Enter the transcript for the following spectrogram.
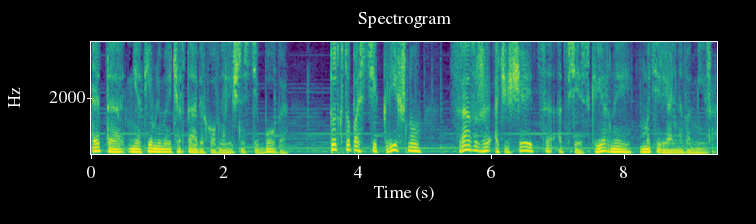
Это неотъемлемая черта верховной личности Бога. Тот, кто постиг Кришну — сразу же очищается от всей скверны материального мира.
